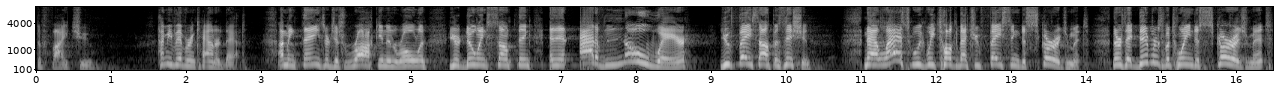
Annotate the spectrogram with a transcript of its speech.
to fight you. How many of you have ever encountered that? I mean, things are just rocking and rolling. You're doing something, and then out of nowhere, you face opposition. Now, last week we talked about you facing discouragement. There's a difference between discouragement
